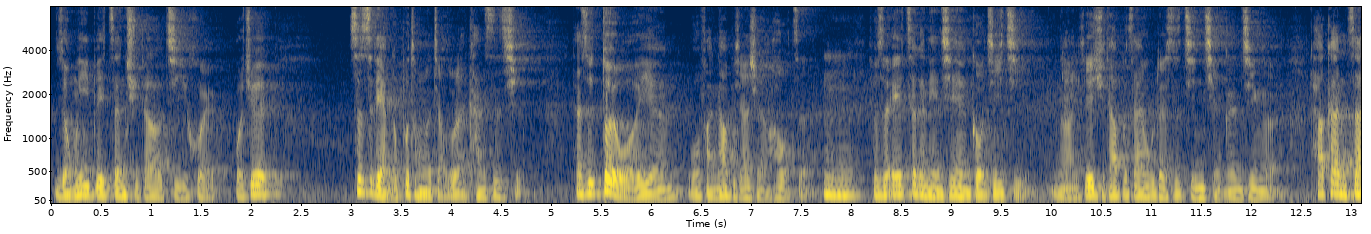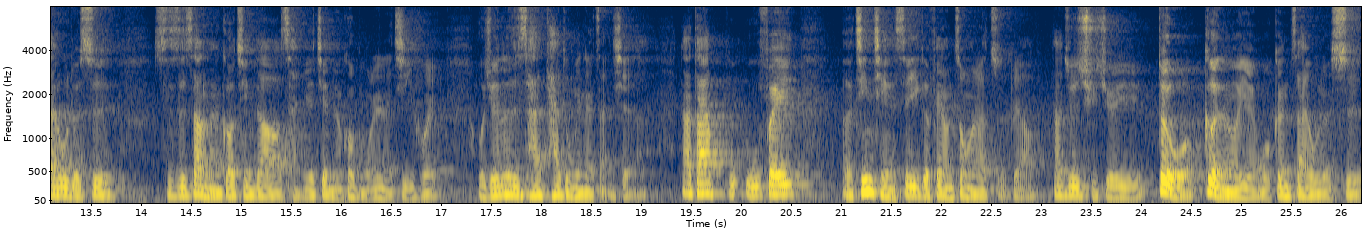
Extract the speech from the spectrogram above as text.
容易被争取到的机会。我觉得这是两个不同的角度来看事情。但是对我而言，我反倒比较喜欢后者。嗯哼，就是哎，这个年轻人够积极，那也许他不在乎的是金钱跟金额，他更在乎的是实质上能够进到产业界能够磨练的机会。我觉得那是态态度面的展现了。那当然不无非，呃，金钱也是一个非常重要的指标，那就是取决于对我个人而言，我更在乎的是，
